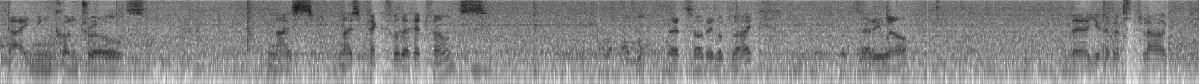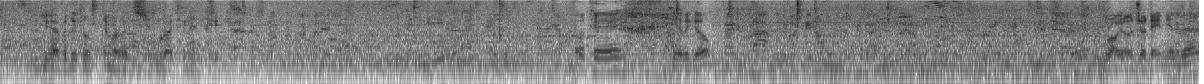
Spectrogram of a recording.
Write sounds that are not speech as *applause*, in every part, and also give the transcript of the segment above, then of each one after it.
dining controls. Nice nice pack for the headphones. That's how they look like. Very well. There you have a plug. You have a little Emirates writing kit. Okay, here we go. Royal Jordanian there.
